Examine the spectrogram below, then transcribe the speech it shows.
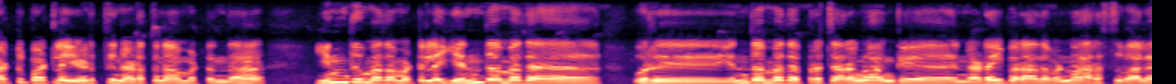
கட்டுப்பாட்டில் எடுத்து நடத்தினா மட்டும்தான் இந்து மதம் மட்டும் இல்லை எந்த மத ஒரு எந்த மத பிரச்சாரங்களும் அங்கே நடைபெறாத வண்ணம் அரசுவால்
